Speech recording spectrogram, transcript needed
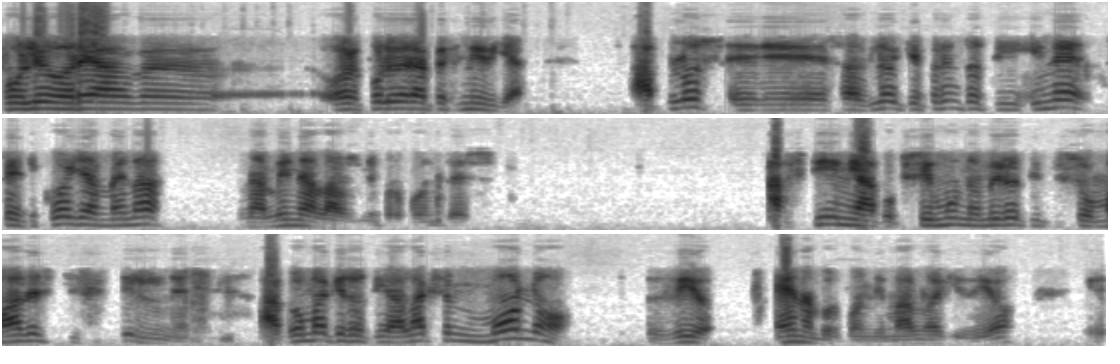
πολύ, ωραία, ε, πολύ ωραία παιχνίδια. Απλώς ε, σας λέω και πριν το ότι είναι θετικό για μένα να μην αλλάζουν οι προπονητές. Αυτή είναι η άποψή μου. Νομίζω ότι τις ομάδες τις στείλουν. Ακόμα και το ότι αλλάξαμε μόνο δύο, ένα προπονητή μάλλον, όχι δύο. Ε,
